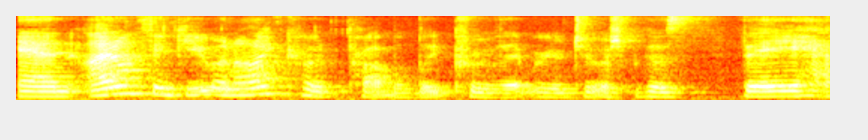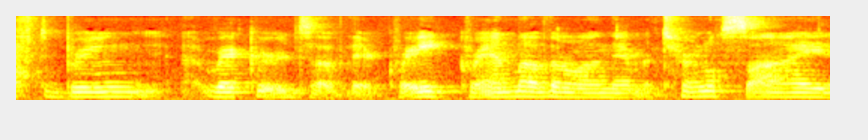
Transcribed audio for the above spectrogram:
and I don't think you and I could probably prove that we are Jewish because they have to bring records of their great grandmother on their maternal side,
